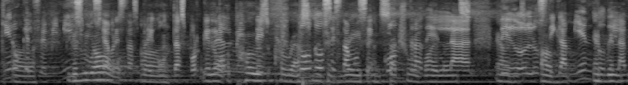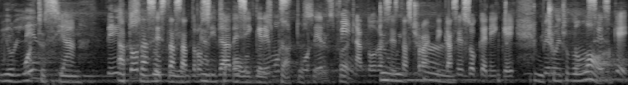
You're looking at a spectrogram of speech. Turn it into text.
Quiero que el uh, feminismo se abra estas preguntas, porque realmente todos estamos en contra de la, del hostigamiento, de la violencia, de todas estas atrocidades y queremos poner fin a todas estas prácticas, eso que ni qué. Pero entonces, ¿qué?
